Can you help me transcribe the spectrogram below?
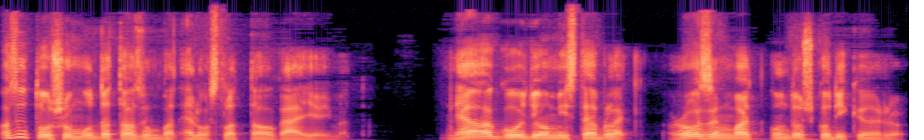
Az utolsó mondata azonban eloszlatta a gájaimat. Ne aggódjon, Mr. Black, Rosen majd gondoskodik önről.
